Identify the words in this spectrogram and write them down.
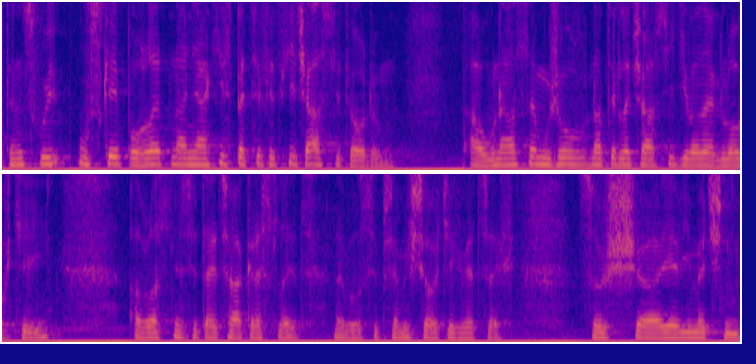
ten svůj úzký pohled na nějaký specifický části toho domu. A u nás se můžou na tyhle části dívat, jak dlouho chtějí a vlastně si tady třeba kreslit nebo si přemýšlet o těch věcech, což je výjimečný.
